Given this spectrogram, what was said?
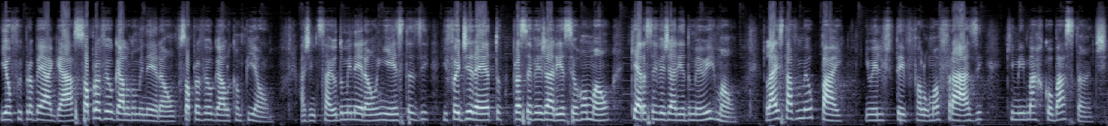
e eu fui para BH só para ver o Galo no Mineirão, só para ver o Galo campeão. A gente saiu do Mineirão em êxtase e foi direto para a cervejaria Seu Romão, que era a cervejaria do meu irmão. Lá estava o meu pai, e ele teve, falou uma frase que me marcou bastante.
